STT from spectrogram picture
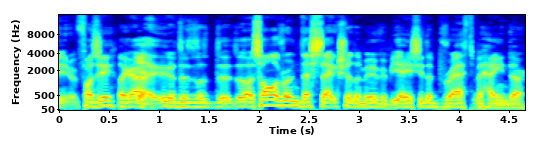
you know, fuzzy. Like, uh, Yeah. you know, the, the, the, it's all around this section of the movie. But yeah, you see the breath behind her.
